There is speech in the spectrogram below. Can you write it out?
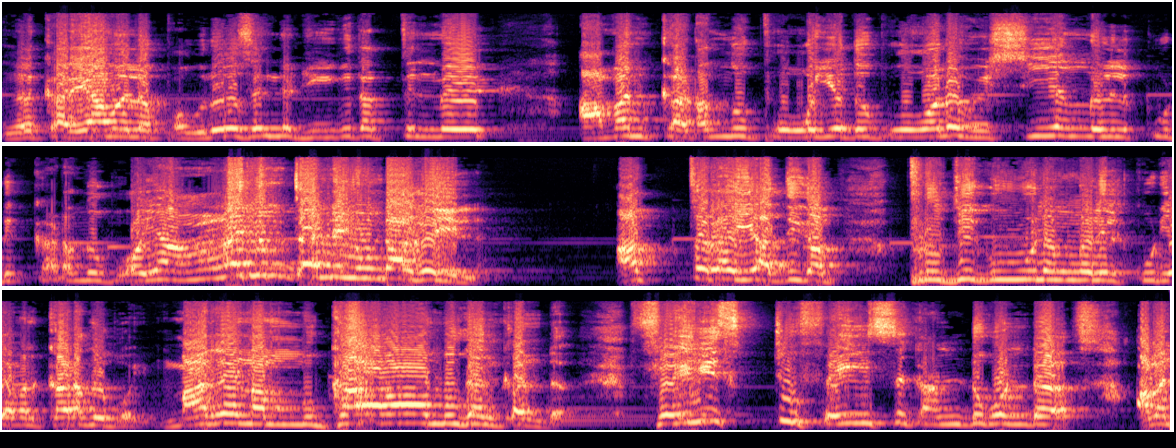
നിങ്ങൾക്കറിയാമല്ലോ പൗലോസിന്റെ ജീവിതത്തിന്മേൽ അവൻ കടന്നു പോയതുപോലെ വിഷയങ്ങളിൽ കൂടി കടന്നുപോയ ആരും തന്നെ ഉണ്ടാകയില്ല. അത്രയധികം പ്രതികൂലങ്ങളിൽ കൂടി അവൻ കടന്നുപോയി. മരണം മുഖാമുഖം കണ്ട് ഫേസ് ടു ഫേസ് കണ്ടുകൊണ്ട് അവൻ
